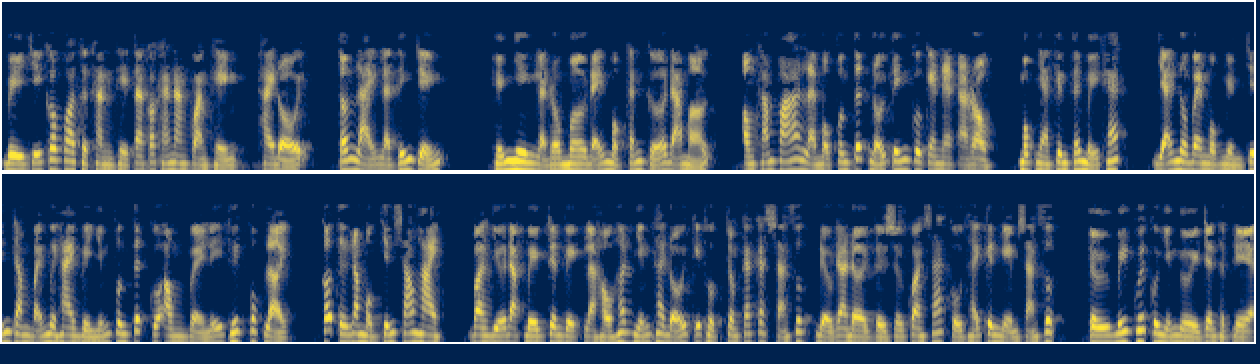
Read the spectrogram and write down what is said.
Vì chỉ có qua thực hành thì ta có khả năng hoàn thiện, thay đổi, tóm lại là tiến triển. Hiển nhiên là Romer đẩy một cánh cửa đã mở, ông khám phá lại một phân tích nổi tiếng của Kenneth Arrow, một nhà kinh tế Mỹ khác, giải Nobel 1972 vì những phân tích của ông về lý thuyết phúc lợi, có từ năm 1962, và dựa đặc biệt trên việc là hầu hết những thay đổi kỹ thuật trong các cách sản xuất đều ra đời từ sự quan sát cụ thể kinh nghiệm sản xuất, từ bí quyết của những người trên thực địa.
